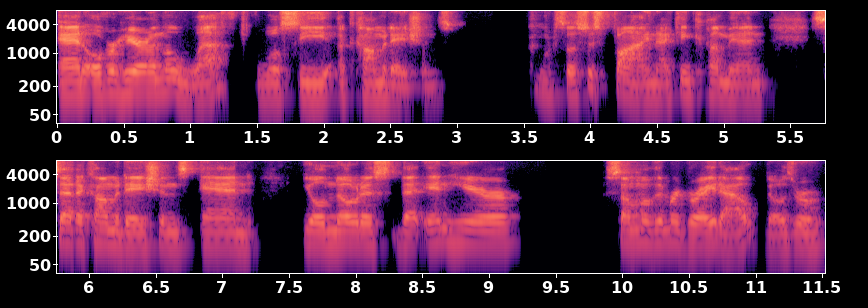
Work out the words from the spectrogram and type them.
And over here on the left, we'll see accommodations. So this is fine. I can come in, set accommodations, and you'll notice that in here, some of them are grayed out. Those are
